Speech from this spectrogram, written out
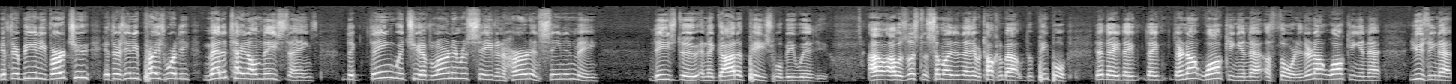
if there be any virtue, if there's any praiseworthy, meditate on these things. The thing which you have learned and received and heard and seen in me, these do, and the God of peace will be with you. I, I was listening to somebody today, they were talking about the people that they, they, they, they're not walking in that authority. They're not walking in that, using that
